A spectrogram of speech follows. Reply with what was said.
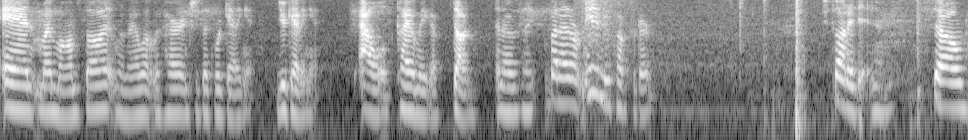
And my mom saw it when I went with her and she's like, we're getting it. You're getting it. Owls, Chi Omega, done. And I was like, but I don't need a new comforter. She thought I did. So,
